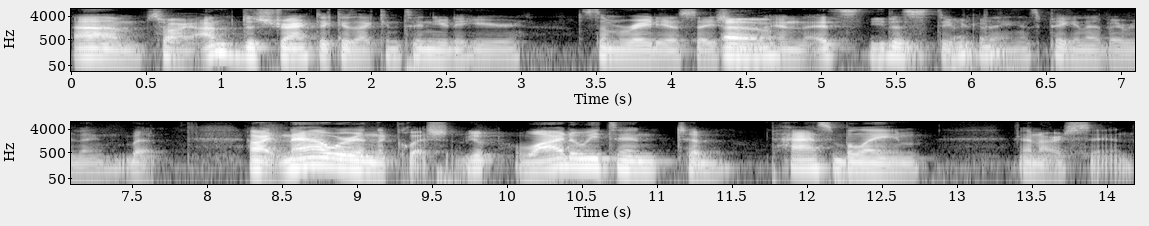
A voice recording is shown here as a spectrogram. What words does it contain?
Um, sorry, I'm distracted because I continue to hear some radio station, Oh. and it's this stupid okay. thing. It's picking up everything. But all right, now we're in the question. Yep. Why do we tend to pass blame in our sin?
